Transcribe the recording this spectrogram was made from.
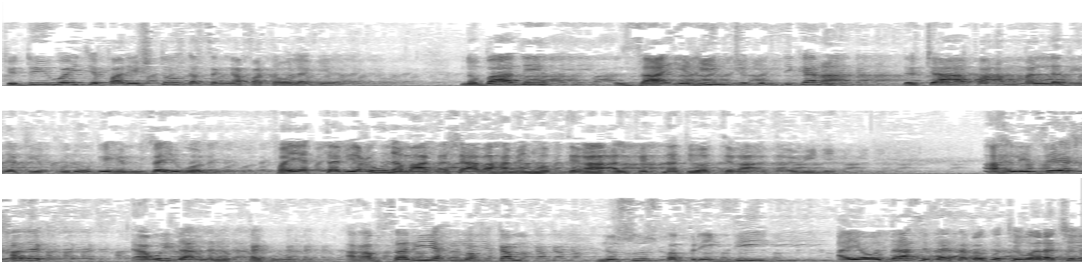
چې دوی وای چې فرشتو ته څنګه پته ولګي نو بعضی زائغین چې کوم دي کنه د چا فاما الذين في قلوبهم زيغ فيتبعون ما تشابه منه ابتغاء الفتنه وابتغاء تاويله اهل زه خلق هغه ځان له نقطه ګوري هغه صریح محکم نصوص په پریګ دی ایو داسې ځای ته بغوته ورچي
